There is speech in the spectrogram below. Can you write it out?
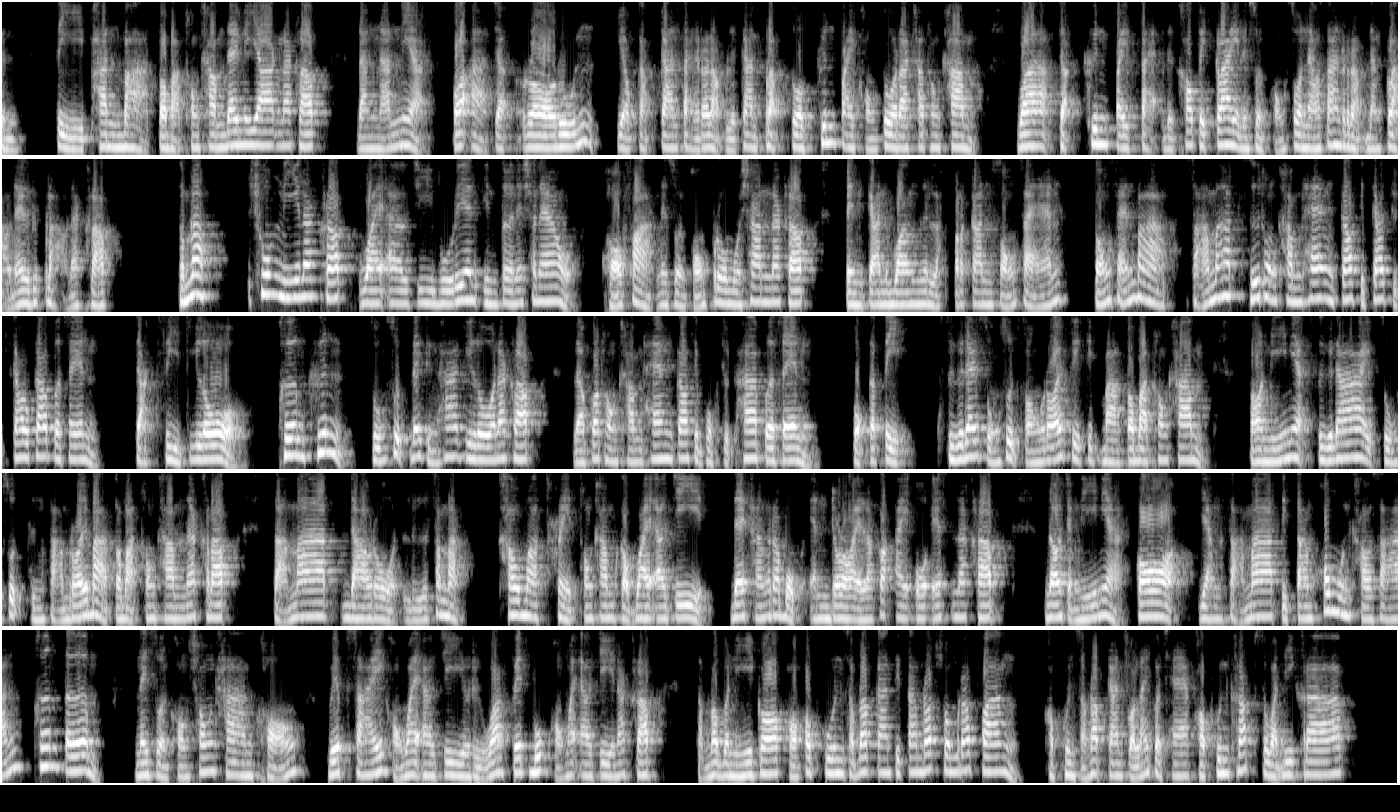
34,000 บาทต่อบาททองคำได้ไม่ยากนะครับ ดังนั้นเนี่ยก็อาจจะรอรุ้นเกี่ยวกับการไต่ระดับหรือการปรับตัวขึ้นไปของตัวราคาทองคำว่าจะขึ้นไปแตะหรือเข้าไปใกล้ในส่วนของโซนแนวต้านระดับดังกล่าวได้หรือเปล่านะครับสำหรับ ช่วงนี้นะครับ YLG Bullion International ขอฝากในส่วนของโปรโมชั่นนะครับ เป็นการวางเงินหลักประกัน 2 0 0 0 0 0 2 0 0 0 0 บาท สามารถซื้อทองคำแท่ง 99.99%จาก 4 กิโล เพิ่มขึ้นสูงสุดได้ถึง 5 กิโลนะครับ แล้วก็ทองคำแท่ง 96.5%ปกติซื้อได้สูงสุด 240 บาทต่อบาททองคำตอนนี้เนี่ยซื้อได้สูงสุดถึง 300 บาทต่อบาททองคำนะครับ สามารถดาวน์โหลดหรือสมัครเข้ามาเทรดทองคำกับ YLG ได้ทั้งระบบ Android แล้วก็ iOS นะครับ นอกจากนี้เนี่ยก็ยังสามารถติดตามข้อมูลข่าวสารเพิ่มเติมในส่วนของช่องทางของเว็บไซต์ของ YLG หรือว่า Facebook ของ YLG นะครับสำหรับวันนี้ก็ขอขอบคุณสำหรับการติดตามรับชมรับฟัง ขอบคุณสำหรับการกดไลค์กดแชร์ ขอบคุณครับ สวัสดีครับ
